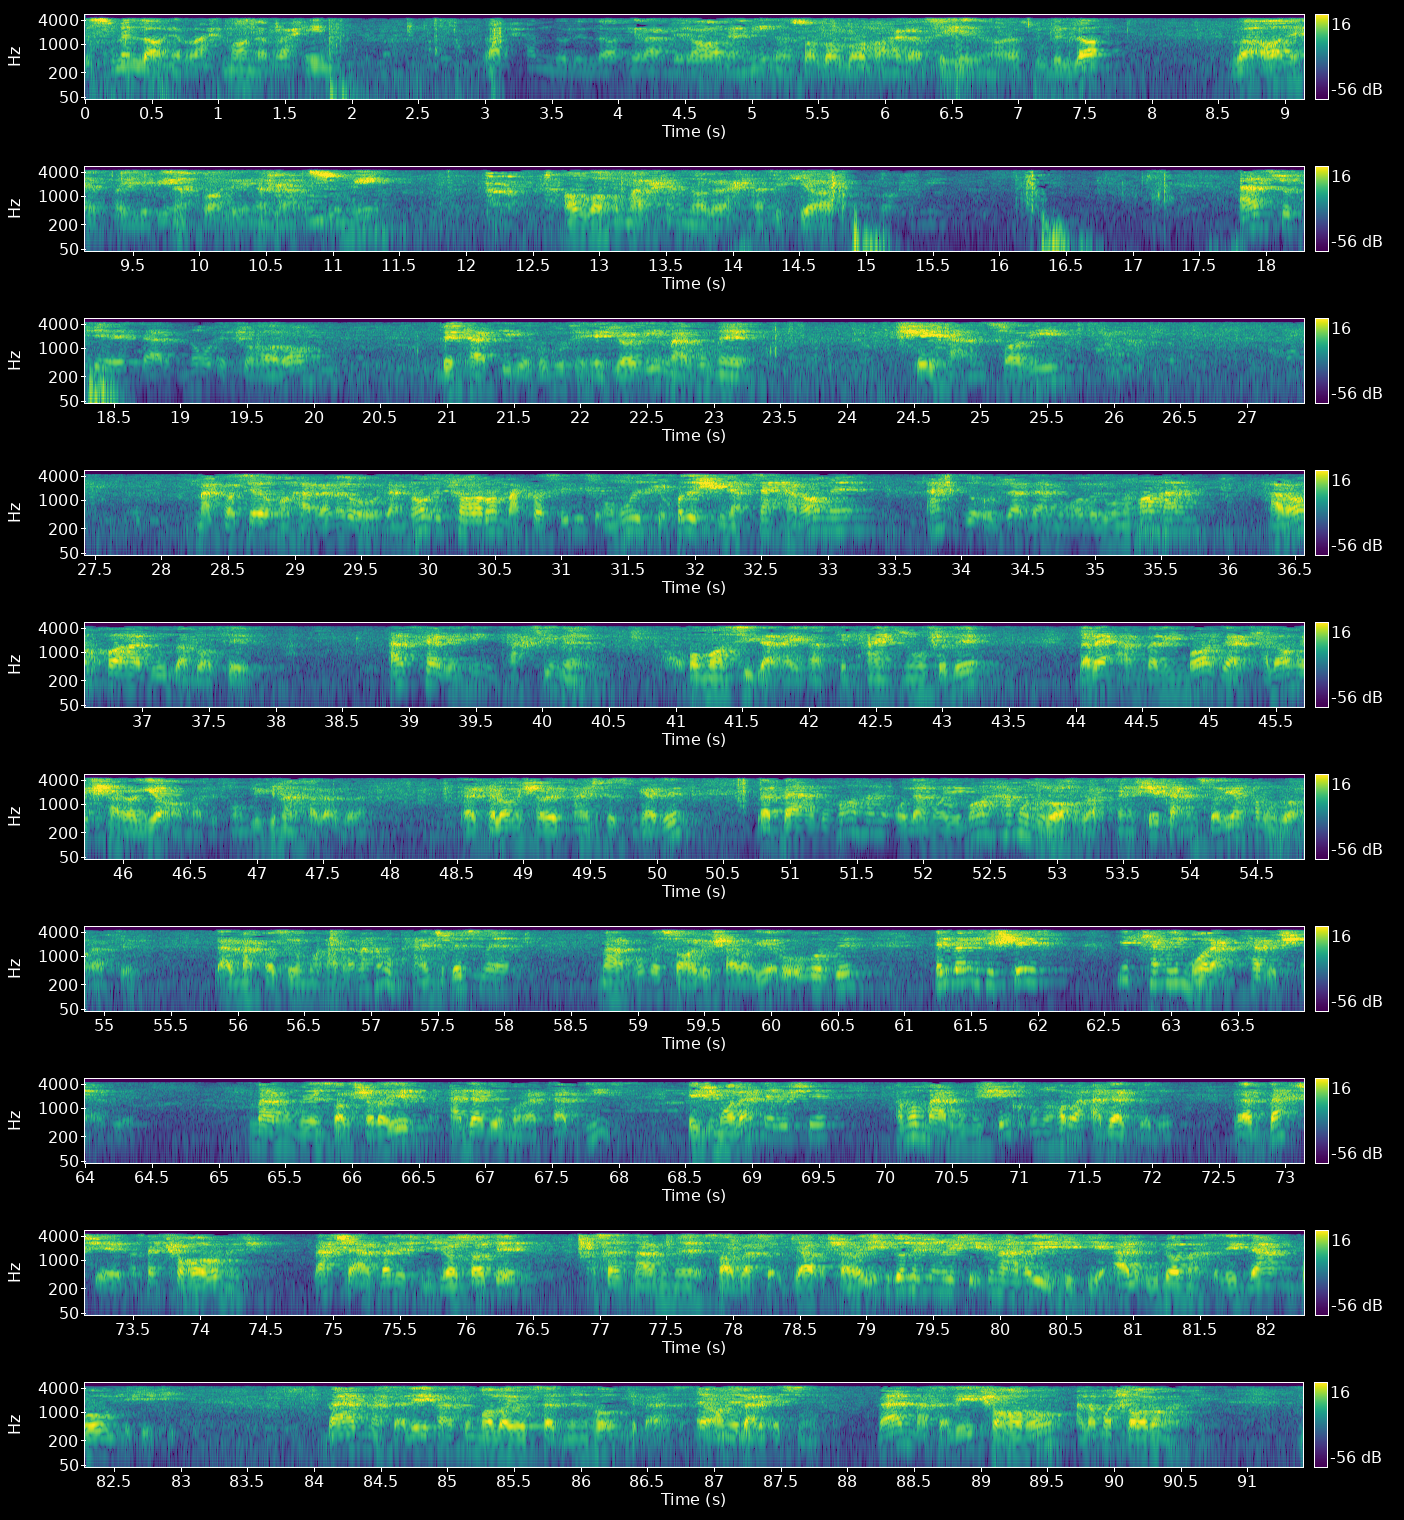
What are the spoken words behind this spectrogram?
بسم الله الرحمن الرحیم. و الحمد لله رب العالمین و صلی الله علی سیدنا رسول الله و آله طیبین الطاهرین المعصومین اللهم ارحمنا برحمتک یا ارحم الراحمین. از شد که در نوع چهارم به ترتیب حروف هجاری مرحوم شیخ انصاری مکاسب محرمه رو بردن نوع چهارم مکاسبی است اموری که خودش بی نفسه حرامه. اخذ اجرت در مقابل اونها هم حرام خواهد بود و باطل. از کردیم این تقسیم خماسی در حقیقت که پنج نوع شده برای اولین بار در کلام شرایع آمده. اونجایی که من خبر دارم. در کلام شرایع پنج قسم کرده. و بعدها هم علمای ما همون راه رفتن. شیخ انصاری هم همون راه رفته. در مکاسب محرمه همون پنج قسم مرحوم صاحب شرایع رو آورده. الا اینکه شیخ یک کمی مرتبش کرده. مرحوم صاحب شرایع عدد و مرتب نیست اجمالا نوشته اما مرحوم شیخ اونها رو عدد داده. و بخش مثلا چهارمش بخش اولش نجاسات مثلا مرحوم صاحب شرایع یکی دو تاش نوشته ایشون همه یکی یکی. الاولا مسئله دم بول یکی یکی. بعد مسئله فرض مالای افتاد منه که بعد اعانه بر اسم بعد مسئله چهارم الان ما چهارم هستیم.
